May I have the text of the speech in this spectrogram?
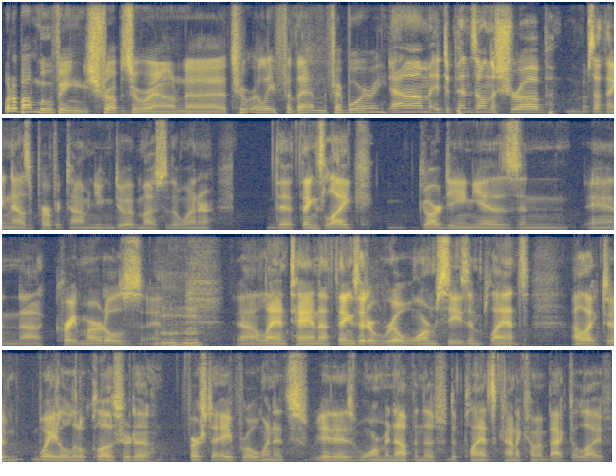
What about moving shrubs around? Uh, too early for that in February? Um, it depends on the shrub. So I think now's the perfect time, and you can do it most of the winter. The things like gardenias and and uh, crepe myrtles and uh, lantana, things that are real warm season plants. I like to wait a little closer to first of April when it's it is warming up and the the plants kind of coming back to life.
